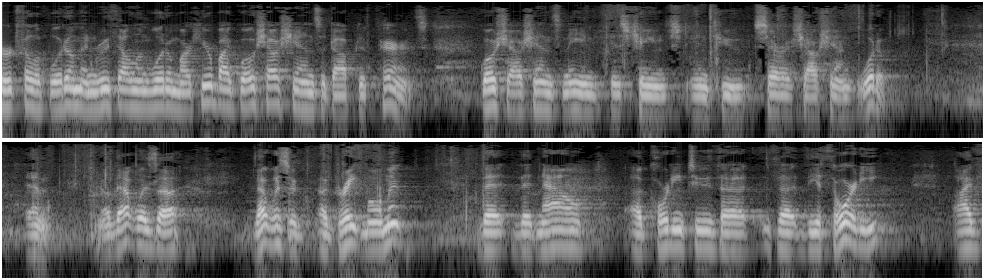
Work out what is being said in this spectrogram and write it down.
Kurt Philip Woodham and Ruth Ellen Woodham are hereby Guo Xiaoxian's adoptive parents. Guo Xiaoxian's name is changed into Sarah Xiaoxian Woodham. And you know, that was a, that was a, a great moment that, that now, according to the, the, the authority, I've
